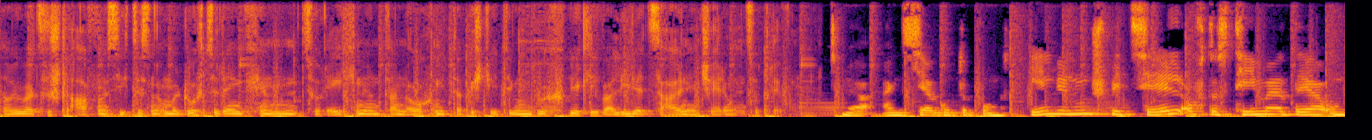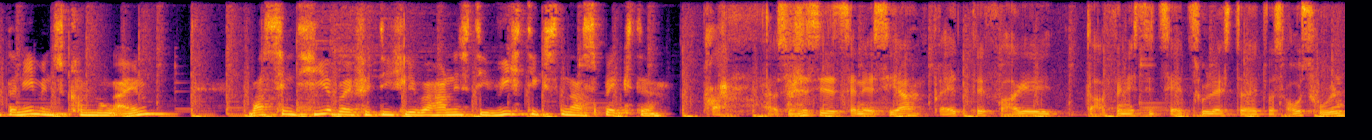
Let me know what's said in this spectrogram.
darüber zu schlafen, sich das nochmal durchzudenken, zu rechnen und dann auch mit der Bestätigung durch wirklich valide Zahlen Entscheidungen zu treffen. Ja, ein sehr guter Punkt. Gehen wir nun speziell auf das Thema der Unternehmensgründung ein. Was sind hierbei für dich, lieber Hannes, die wichtigsten Aspekte? Also das ist jetzt eine sehr breite Frage. Darf, wenn es die Zeit zulässt, da etwas ausholen.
